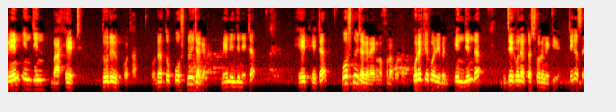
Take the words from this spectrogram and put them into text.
মেন ইঞ্জিন বা হেড দূরের কথা। ওটা তো প্রশ্নই জাগে না। মেন ইঞ্জিন এটা হেড এটা প্রশ্নই জাগে না, এগুলো খোলা কথা। পরীক্ষা করে নেবেন? ইঞ্জিনটা যে কোনো একটা শোরুমে গিয়ে, ঠিক আছে?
